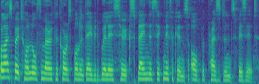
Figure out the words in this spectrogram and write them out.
Well, I spoke to our North America correspondent David Willis, who explained the significance of the President's visit.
